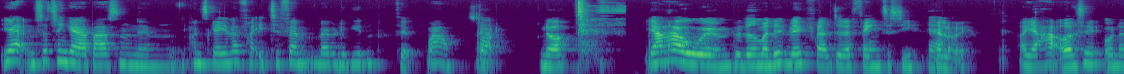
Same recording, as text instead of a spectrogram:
Ja, men så tænker jeg bare sådan, øhm, på en skala fra 1 til 5, hvad vil du give den? Fem. Wow, stort. Ja. Nå, jeg har jo øhm, bevæget mig lidt væk fra alt det der fantasy Ja. halløj. Og jeg har også under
